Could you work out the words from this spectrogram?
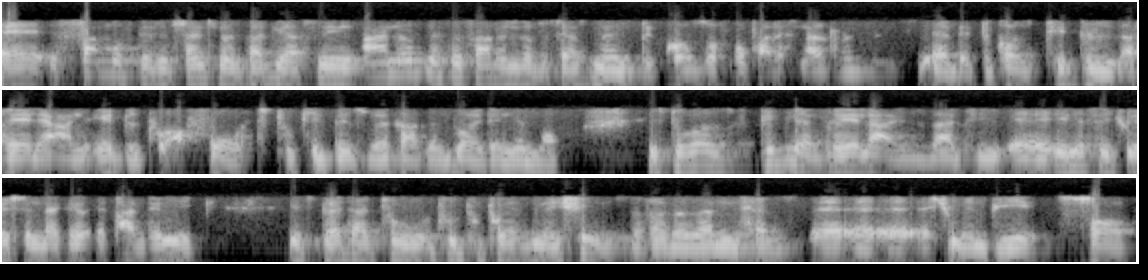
uh, some of the retrenchments that we are seeing are not necessarily retrenchments because of operational reasons, uh, because people really are unable to afford to keep these workers employed anymore. It's because people have realized that uh, in a situation like a, a pandemic, it's better to, to, to have machines rather than have uh, uh, human beings. So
